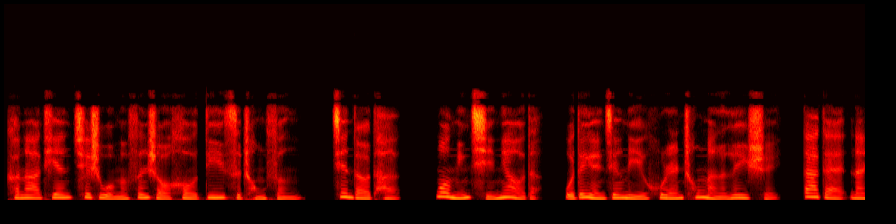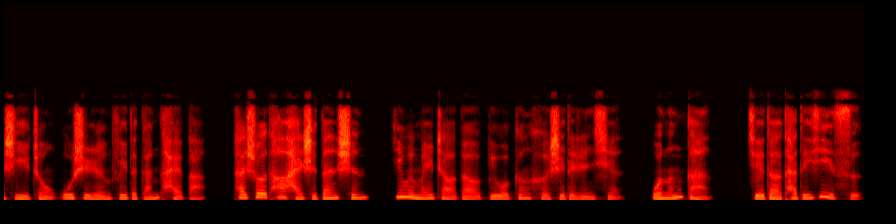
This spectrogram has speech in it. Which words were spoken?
可那天却是我们分手后第一次重逢。见到他，莫名其妙的，我的眼睛里忽然充满了泪水，大概那是一种物是人非的感慨吧。他说他还是单身，因为没找到比我更合适的人选。我能感觉到他的意思，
